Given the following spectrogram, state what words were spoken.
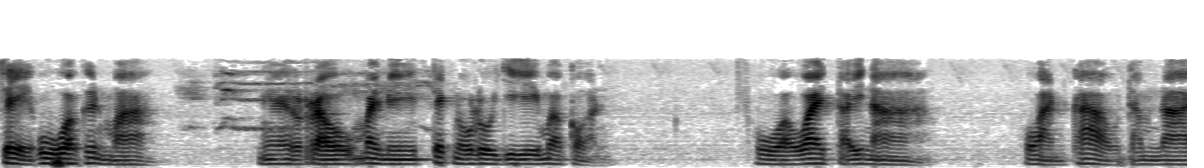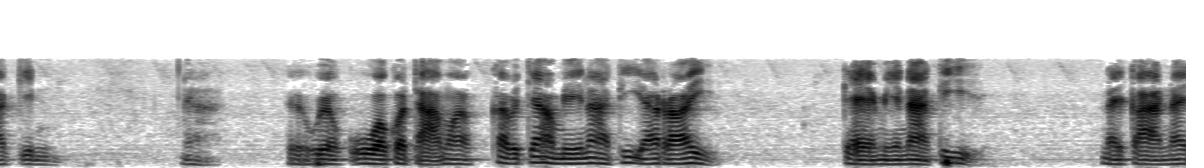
เสกวัวขึ้นมาเราไม่มีเทคโนโลยีเมื่อก่อนัวไว้ไถนาหว่านข้าวทำนากินเออวัวก็ถามว่าข้าพเจ้ามีหน้าที่อะไร แกมีหน้าที่ในการให้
